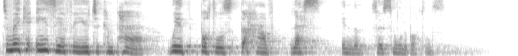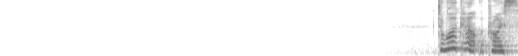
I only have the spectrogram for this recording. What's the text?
to make it easier for you to compare with bottles that have less in them, so smaller bottles. To work out the price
